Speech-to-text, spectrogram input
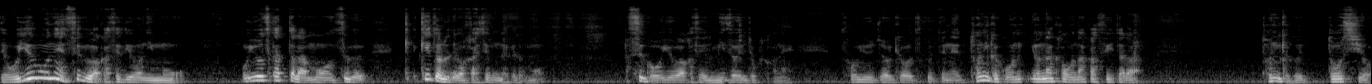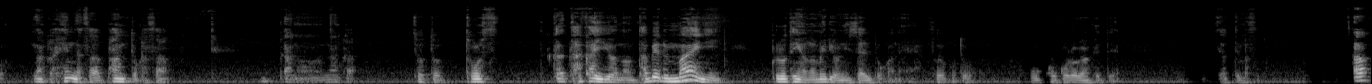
で、お湯をね、すぐ沸かせるようにもう、お湯を使ったらもうすぐ、ケトルで沸かしてるんだけども、すぐお湯を沸かせるように水を入れておくとかね。そういう状況を作ってね、とにかく夜中お腹空いたら、とにかくどうしよう。なんか変なさ、パンとかさ、あの、なんか、ちょっと糖質が高いようなのを食べる前に、プロテインを飲めるようにしたりとかね、そういうことを心がけてやってます。あ、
